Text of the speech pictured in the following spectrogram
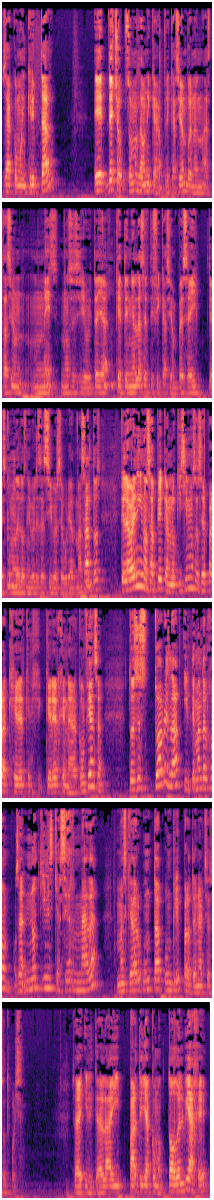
o sea, como encriptar eh, de hecho, somos la única aplicación, bueno, hasta hace un, mes, no sé si ahorita ya, que tenía la certificación PCI, que es como de los niveles de ciberseguridad más altos, que la verdad ni nos aplican, lo quisimos hacer para querer, querer generar confianza. Entonces, tú abres la app y te manda al home, o sea, no tienes que hacer nada más que dar un tap, un clip para tener acceso a tu policía. O sea, y literal ahí parte ya como todo el viaje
